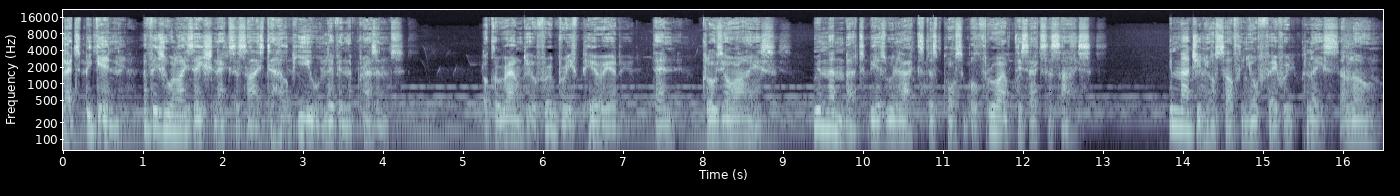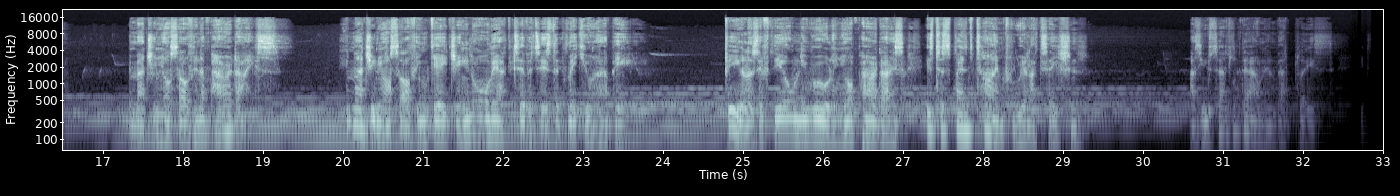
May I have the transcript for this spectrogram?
Let's begin a visualization exercise to help you live in the present. Look around you for a brief period, then close your eyes. Remember to be as relaxed as possible throughout this exercise. Imagine yourself in your favorite place alone. Imagine yourself in a paradise. Imagine yourself engaging in all the activities that make you happy. Feel as if the only rule in your paradise is to spend time for relaxation. As you settle down in that place,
